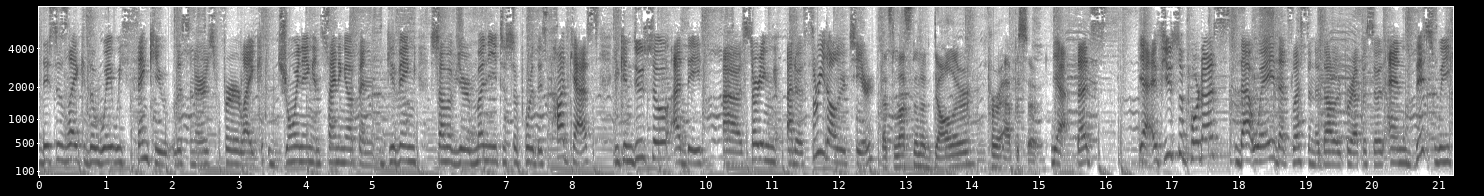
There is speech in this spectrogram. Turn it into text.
this is like the way we thank you, listeners, for like joining and signing up and giving some of your money to support this podcast. You can do so at the uh, starting at a three dollar tier. That's less than a dollar per episode. Yeah, that's yeah. If you support us that way, that's less than a dollar per episode. And this week,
